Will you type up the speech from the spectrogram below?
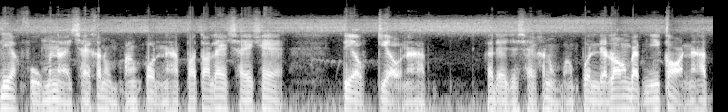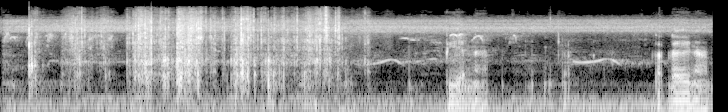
เรียกฝูงมันหน่อยใช้ขนมปังป่นนะครับ เพราะตอนแรกใช้แค่เดี่ยวเกี่ยวนะครับ ก็เดี๋ยวจะใช้ขนมปังป่นเดี๋ยวลองแบบนี้ก่อนนะครับ เปลี่ยนนะครับตัดเลยนะครับ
